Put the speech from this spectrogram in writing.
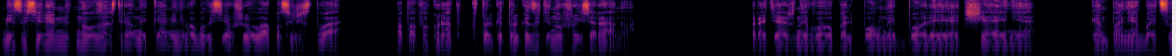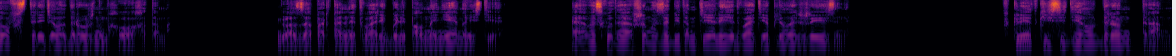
и с усилием метнул заостренный камень в облысевшую лапу существа, попав аккурат в только-только затянувшуюся рану. Протяжный вопль, полный боли и отчаяния, компания бойцов встретила дружным хохотом. Глаза портальной твари были полны ненависти, а в исхудавшем и забитом теле едва теплилась жизнь. В клетке сидел Дронтран.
